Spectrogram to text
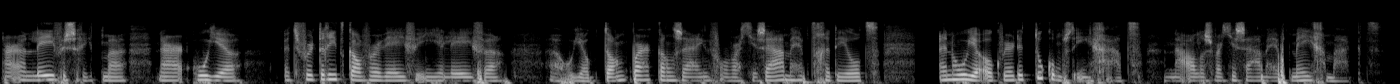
naar een levensritme. Naar hoe je het verdriet kan verweven in je leven. Uh, hoe je ook dankbaar kan zijn voor wat je samen hebt gedeeld. En hoe je ook weer de toekomst ingaat na alles wat je samen hebt meegemaakt.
